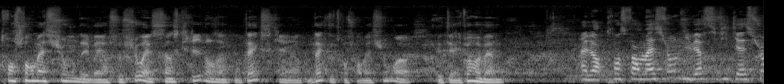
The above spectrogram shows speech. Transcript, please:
transformation des bailleurs sociaux, elle s'inscrit dans un contexte qui est un contexte de transformation des territoires eux-mêmes. Alors transformation, diversification,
